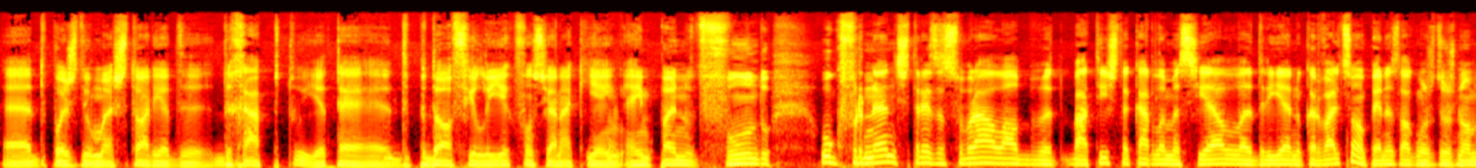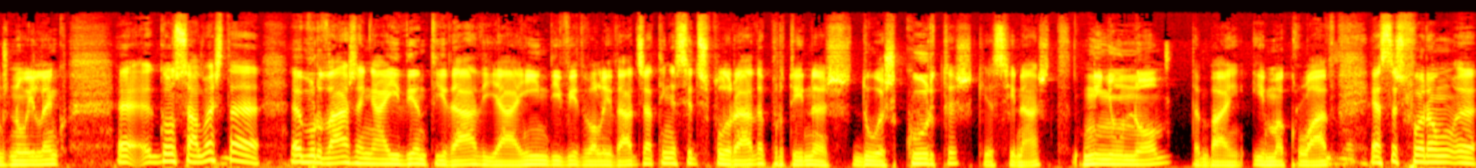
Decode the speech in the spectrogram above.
uh, depois de uma história de, de, rapto e até de pedofilia, que funciona aqui em, em pano de fundo. Hugo Fernandes, Teresa Sobral, Alba Batista, Carla Maciel, Adriano Carvalho, são apenas alguns dos nomes no elenco. Uh, Gonçalo, esta abordagem à identidade e à individualidade individualidade já tinha sido explorada por ti nas duas curtas que assinaste, Nenhum Nome, também Imaculado. Essas foram, eh,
